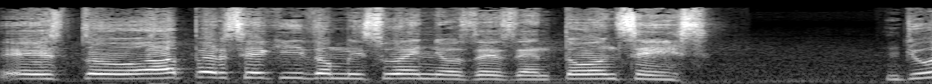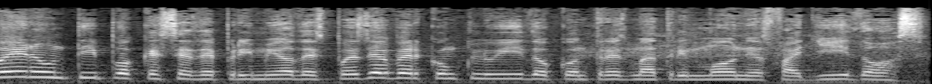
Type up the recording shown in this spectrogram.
Esto ha perseguido mis sueños desde entonces. Yo era un tipo que se deprimió después de haber concluido con tres matrimonios fallidos.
